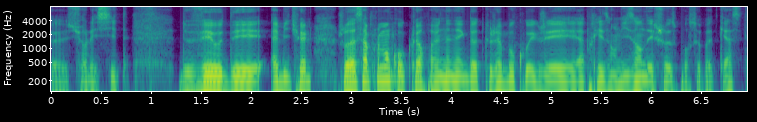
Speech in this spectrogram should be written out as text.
euh, sur les sites de VOD habituels. Je voudrais simplement conclure par une anecdote que j'aime beaucoup et que j'ai apprise en lisant des choses pour ce podcast,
